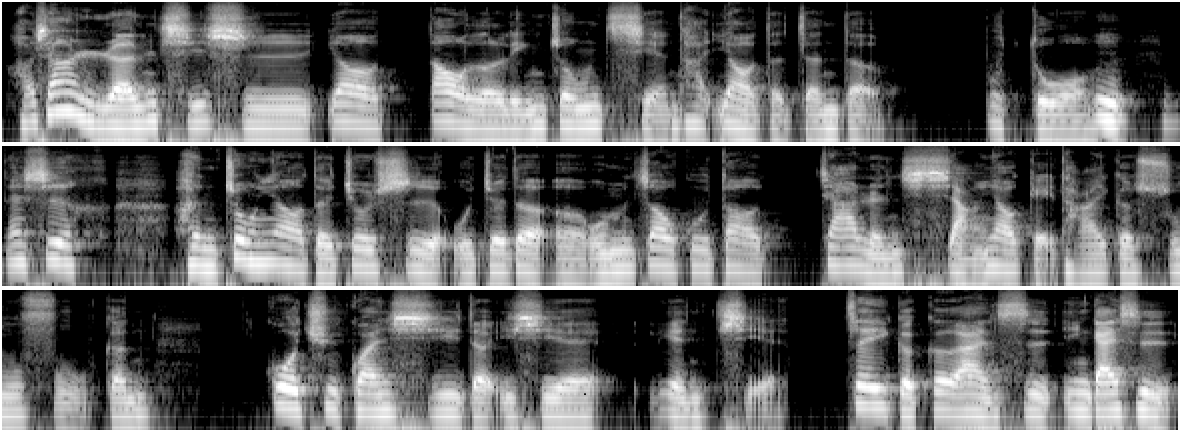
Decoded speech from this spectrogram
好像人其实要到了临终前，他要的真的不多。嗯，但是很重要的就是，我觉得呃，我们照顾到家人想要给他一个舒服跟过去关系的一些链接。这一个个案是应该是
